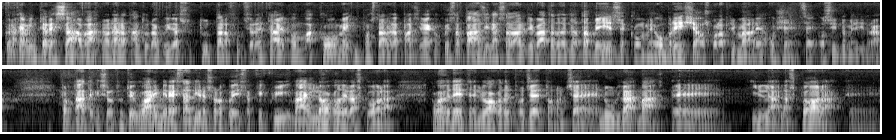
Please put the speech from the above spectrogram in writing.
quello che mi interessava non era tanto una guida su tutta la funzione typo ma come impostare la pagina. Ecco questa pagina sarà rilevata dal database come o Brescia o scuola primaria o scienze o sindrome di Down. Importante che siano tutte uguali mi resta da dire solo questo che qui va il logo della scuola. Come vedete il logo del progetto non c'è nulla ma eh, il, la scuola eh,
